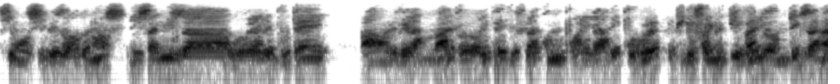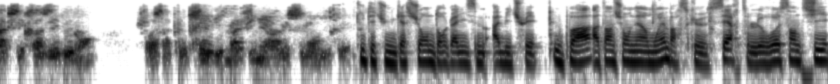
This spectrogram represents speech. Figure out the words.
qui ont aussi des ordonnances. Ils s'amusent à ouvrir les bouteilles, à enlever la majorité du flacon pour les garder pour eux. Et puis des fois, ils mettent du Valium, des Xanax écrasés dedans. ça peut très vite. Tout est une question d'organisme habitué ou pas. Attention néanmoins parce que certes, le ressenti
